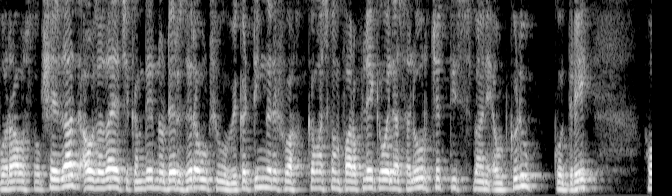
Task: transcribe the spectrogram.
په راوستو شهزاد او ززای چې کوم دی نو ډېر زر اوټ شو وکټ ټینګ نه شوه کم از کم فار پلی کې ولا څلور چتیس باندې اوټ کړو کو درې خو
